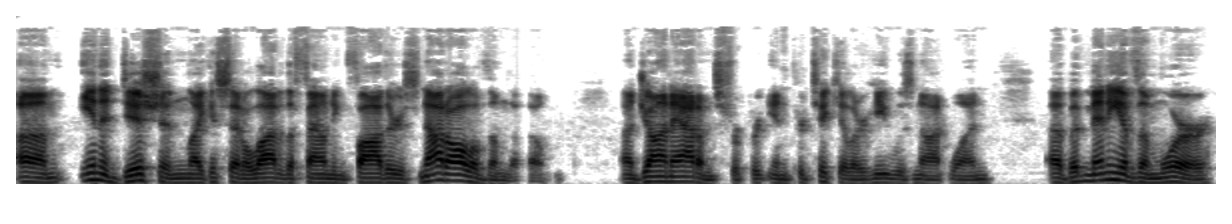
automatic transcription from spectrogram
Um, in addition, like I said, a lot of the founding fathers, not all of them though, uh, John Adams for in particular, he was not one, uh, but many of them were.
